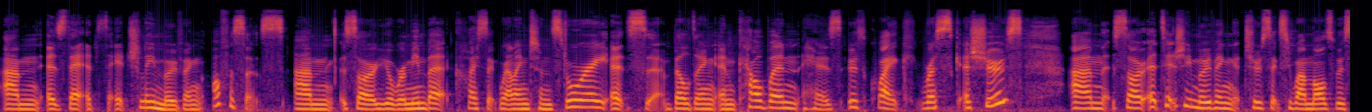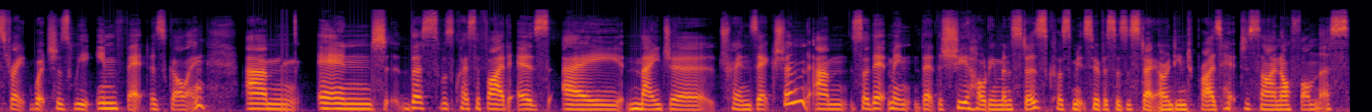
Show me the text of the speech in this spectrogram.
um, is that it's actually moving offices. Um, so you'll remember classic Wellington story. Its building in Kelburn has earthquake risk issues. Um, so it's actually moving to 61 Molesworth Street, which is where MFAT is going. Um, and this was classified as a major transaction. Um, so that meant that the shareholding ministers, because Met Services is a state owned enterprise, had to sign off on this.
